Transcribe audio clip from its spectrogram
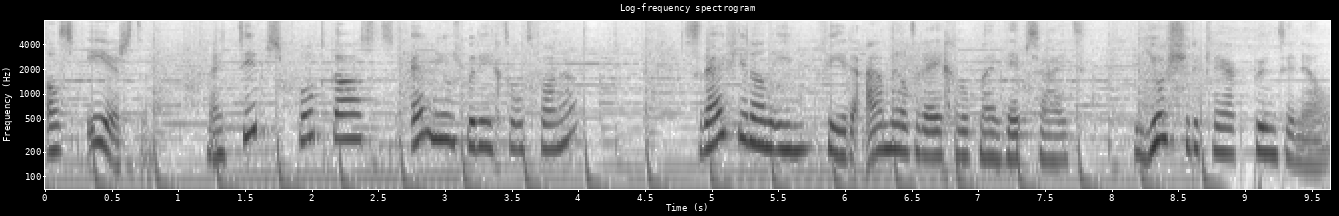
als eerste mijn tips, podcasts en nieuwsberichten ontvangen? Schrijf je dan in via de aanmeldregel op mijn website josjedeklerk.nl.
